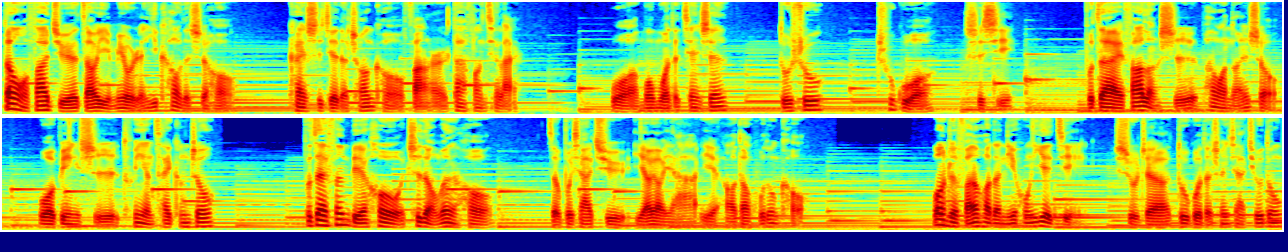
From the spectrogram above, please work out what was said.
当我发觉早已没有人依靠的时候。看世界的窗口反而大方起来，我默默的健身、读书、出国实习，不再发冷时盼望暖手，卧病时吞咽菜羹粥，不再分别后吃等问候，走不下去咬咬牙也熬到胡同口。望着繁华的霓虹夜景，数着度过的春夏秋冬，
